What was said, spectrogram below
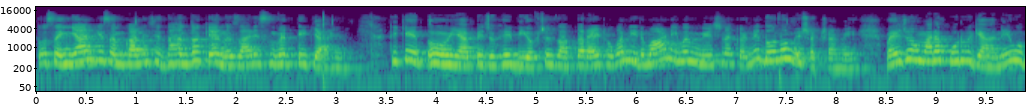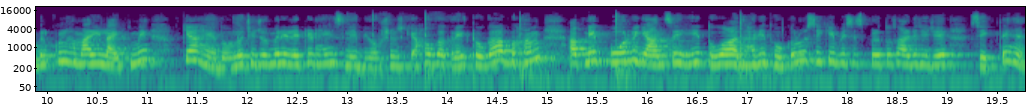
तो संज्ञान के समकालीन सिद्धांतों के अनुसार स्मृति क्या है? ठीक है तो यहाँ पे जो है बी ऑप्शन आपका राइट होगा। निर्माण एवं विवेचना करने दोनों में सक्षम है वही जो हमारा पूर्व ज्ञान है, वो बिल्कुल हमारी लाइफ में क्या है? दोनों चीज़ों में रिलेटेड है, इसलिए बी ऑप्शन क्या होगा? करेक्ट होगा। अब हम अपने पूर्व ज्ञान से ही तो आधारित होकर उसी के बेसिस पर तो सारी चीज़ें सीखते हैं।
